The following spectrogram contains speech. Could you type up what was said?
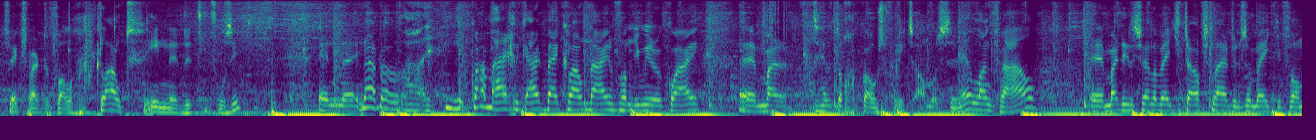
tracks waar toevallig cloud in eh, de titel zit. En eh, nou, kwamen we eigenlijk uit bij Cloud9 van Jamiroquai. Eh maar ze hebben toch gekozen voor iets anders. Een heel lang verhaal. Eh, maar dit is wel een beetje ter afsluiting zo'n beetje van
